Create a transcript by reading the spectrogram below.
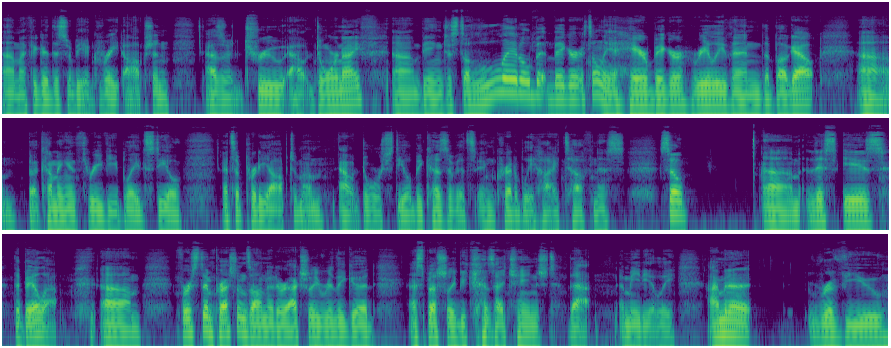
Um, I figured this would be a great option as a true outdoor knife, um, being just a little bit bigger. It's only a hair bigger really than the bug out, um, but coming in 3V blade steel, that's a pretty optimum outdoor steel because of its incredibly high toughness. So um, this is the bailout. Um, first impressions on it are actually really good, especially because I changed that immediately. I'm going to review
